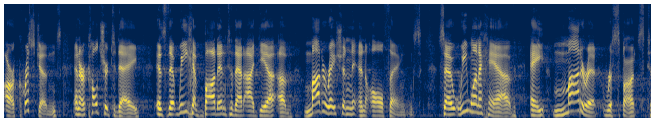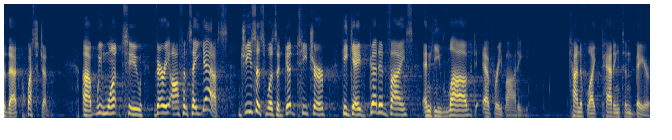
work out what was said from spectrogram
are Christians in our culture today, is that we have bought into that idea of moderation in all things. So we want to have a moderate response to that question. Uh, we want to very often say, yes, Jesus was a good teacher, he gave good advice, and he loved everybody. Kind of like Paddington Bear.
